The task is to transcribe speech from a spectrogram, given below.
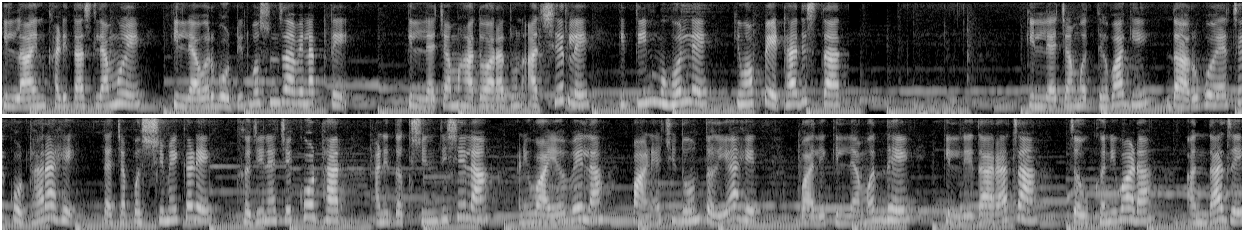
किल्ला ऐनखाडीत असल्यामुळे किल्ल्यावर बोटीत बसून जावे लागते. किल्ल्याच्या महाद्वारातून आत शिरले की तीन मोहल्ले किंवा पेठा दिसतात. किल्ल्याच्या मध्यभागी दारुगोळ्याचे कोठार आहे. त्याच्या पश्चिमेकडे खजिन्याचे कोठार आणि दक्षिण दिशेला आणि वायव्येला पाण्याची दोन तळी आहेत. बाले किल्ल्यामध्ये किल्लेदाराचा चौखनी वाडा अंदाजे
